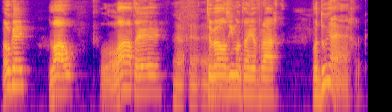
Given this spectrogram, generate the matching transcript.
oké, lauw, later. Ja, ja, ja. Terwijl als iemand aan je vraagt, wat doe jij eigenlijk?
